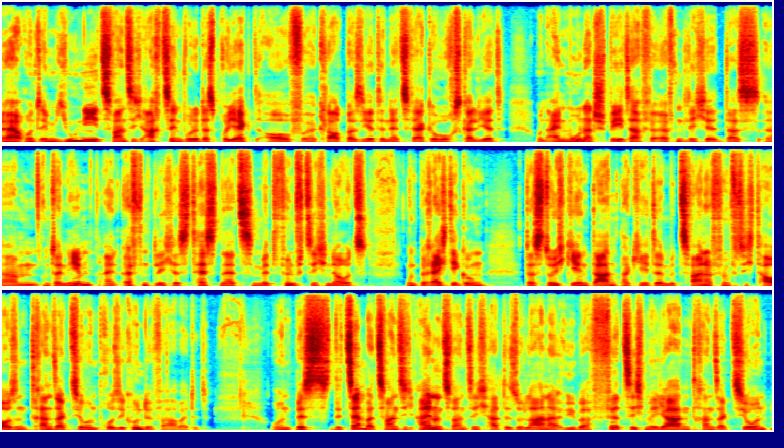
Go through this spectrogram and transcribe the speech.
Äh, und im Juni 2018 wurde das Projekt auf äh, cloudbasierte Netzwerke hochskaliert und einen Monat später veröffentlichte das ähm, Unternehmen ein öffentliches Testnetz mit 50 Nodes und Berechtigung, das durchgehend Datenpakete mit 250.000 Transaktionen pro Sekunde verarbeitet. Und bis Dezember 2021 hatte Solana über 40 Milliarden Transaktionen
